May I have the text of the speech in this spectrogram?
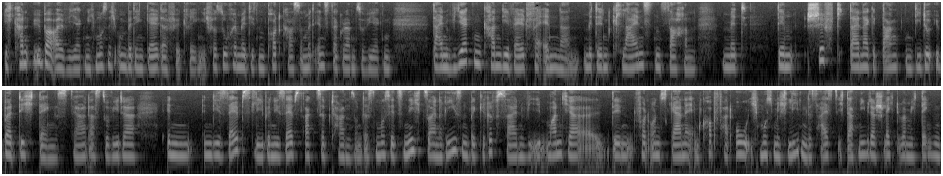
ich kann überall wirken. Ich muss nicht unbedingt Geld dafür kriegen. Ich versuche mit diesem Podcast und mit Instagram zu wirken. Dein Wirken kann die Welt verändern mit den kleinsten Sachen, mit dem Shift deiner Gedanken, die du über dich denkst, ja, dass du wieder in, in die Selbstliebe, in die Selbstakzeptanz. Und das muss jetzt nicht so ein Riesenbegriff sein, wie mancher äh, den von uns gerne im Kopf hat. Oh, ich muss mich lieben. Das heißt, ich darf nie wieder schlecht über mich denken.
